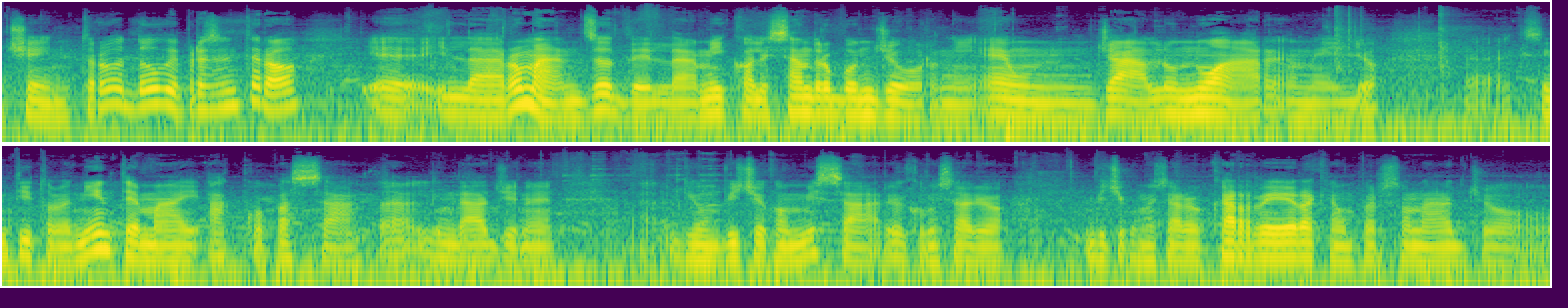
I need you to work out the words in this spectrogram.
centro, dove presenterò eh, il romanzo dell'amico Alessandro Bongiorni. È un giallo, un noir meglio, eh, che si intitola Niente mai acqua passata, l'indagine eh, di un vicecommissario, il commissario vicecommissario Carrera, che è un personaggio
